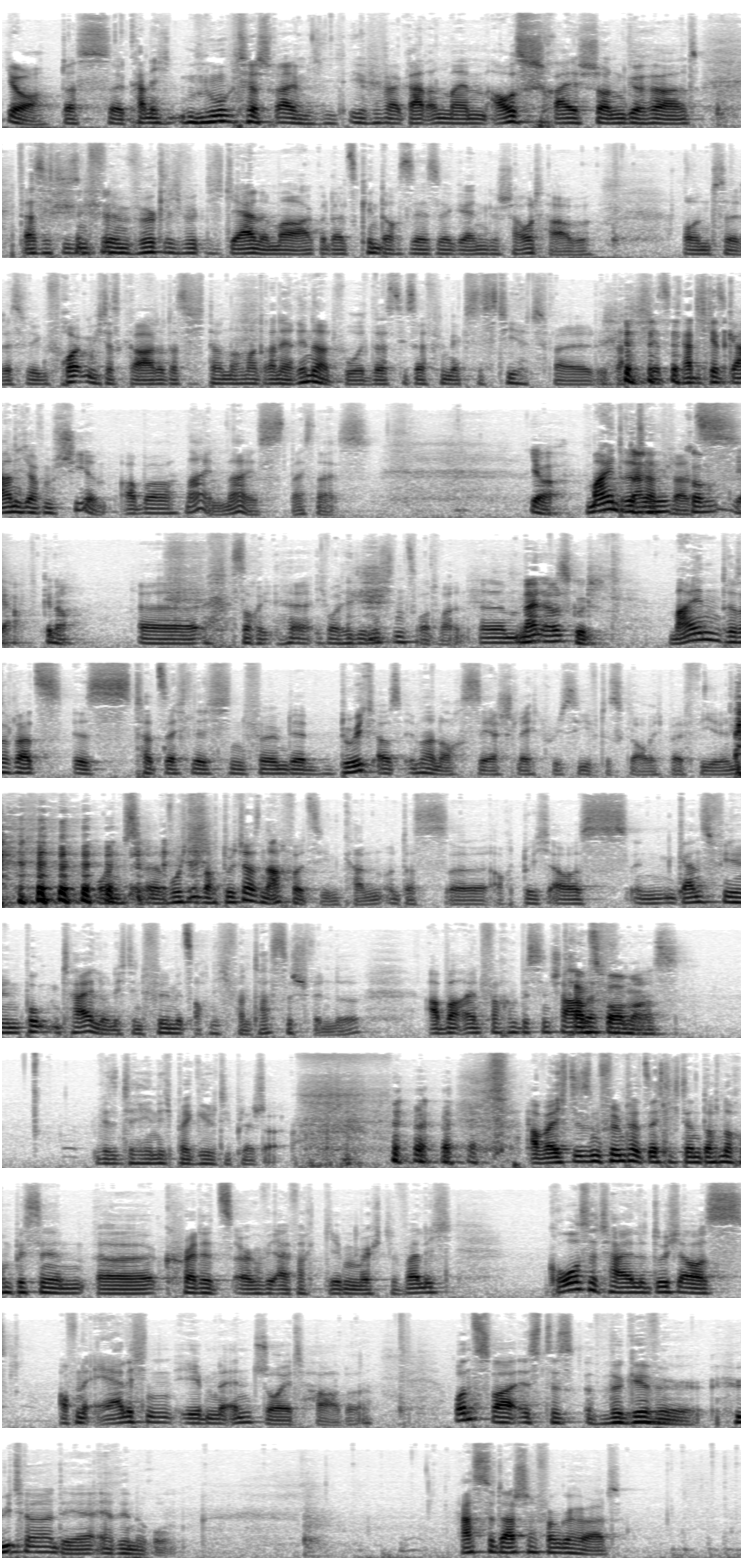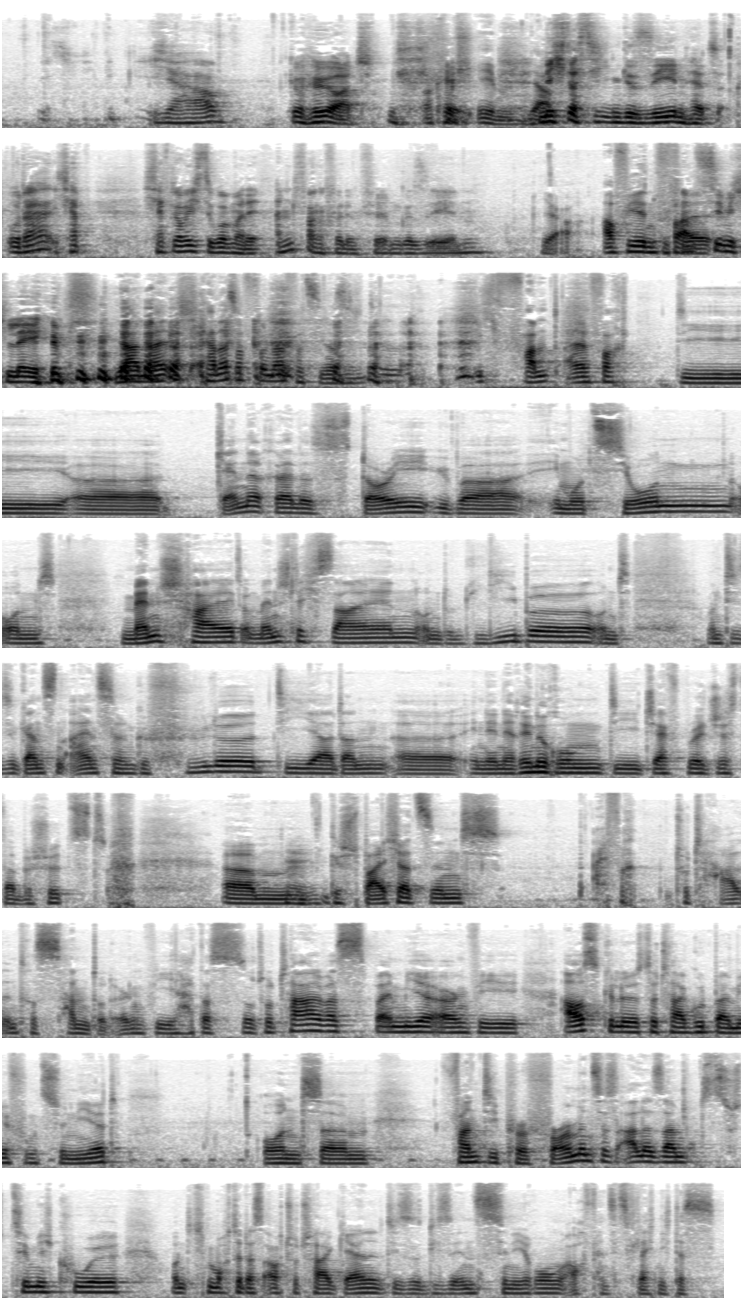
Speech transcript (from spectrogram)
Ja, das äh, kann ich nur unterschreiben. Ich, habe gerade an meinem Ausschrei schon gehört, dass ich diesen Film wirklich, wirklich gerne mag und als Kind auch sehr, sehr gern geschaut habe. Und äh, deswegen freut mich das gerade, dass ich dann nochmal daran erinnert wurde, dass dieser Film existiert, weil das jetzt, hatte ich jetzt gar nicht auf dem Schirm. Aber nein, nice, nice, nice. Ja. Mein dritter Platz. Komm, ja, genau. Äh, sorry, ich wollte dir nicht ins Wort fallen. Ähm, nein, alles gut. Mein dritter Platz ist tatsächlich ein Film, der durchaus immer noch sehr schlecht received ist, glaube ich, bei vielen. und äh, wo ich das auch durchaus nachvollziehen kann und das äh, auch durchaus in ganz vielen Punkten teile und ich den Film jetzt auch nicht fantastisch finde, aber einfach ein bisschen schade. Transformers. Wir sind ja hier nicht bei Guilty Pleasure. Aber ich diesem Film tatsächlich dann doch noch ein bisschen äh, Credits irgendwie einfach geben möchte, weil ich große Teile durchaus auf einer ehrlichen Ebene enjoyed habe. Und zwar ist es The Giver, Hüter der Erinnerung. Hast du da schon von gehört? Ja, gehört. Okay, eben. Ja. Nicht, dass ich ihn gesehen hätte. Oder? Ich habe, ich hab, glaube ich, sogar mal den Anfang von dem Film gesehen. Ja, auf jeden ich Fall. ziemlich lame. Ja, nein, ich kann das auch voll nachvollziehen. Also ich, ich fand einfach die äh, generelle Story über Emotionen und Menschheit und Menschlichsein und, und Liebe und, und diese ganzen einzelnen Gefühle, die ja dann äh, in den Erinnerungen, die Jeff Bridges da beschützt, ähm, hm. gespeichert sind, einfach total interessant. Und irgendwie hat das so total was bei mir irgendwie ausgelöst, total gut bei mir funktioniert. Und ähm, fand die Performances allesamt ziemlich cool. Und ich mochte das auch total gerne, diese, diese Inszenierung, auch wenn es jetzt vielleicht nicht das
